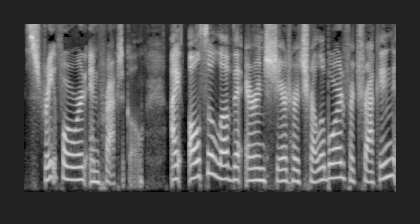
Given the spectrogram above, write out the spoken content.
straightforward, and practical. I also love that Erin shared her Trello board for tracking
